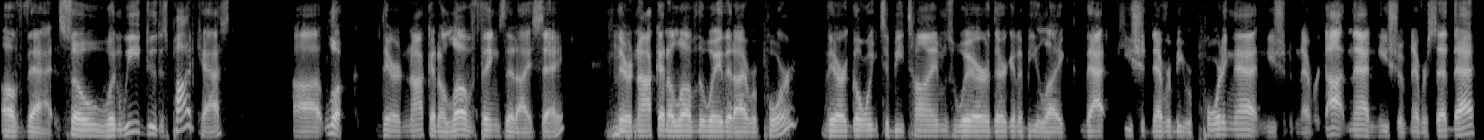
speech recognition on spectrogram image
of that. So when we do this podcast, uh, look, they're not going to love things that I say. Hmm. They're not going to love the way that I report. There are going to be times where they're going to be like, that he should never be reporting that, and he should have never gotten that, and he should have never said that.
